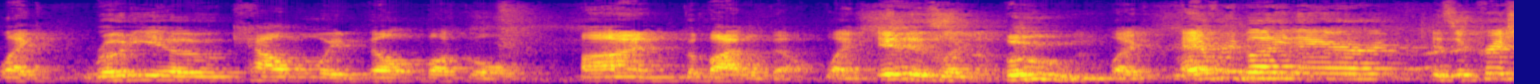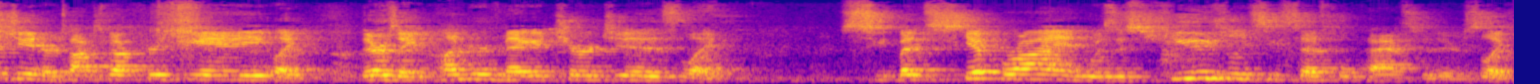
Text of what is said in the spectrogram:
like rodeo cowboy belt buckle on the Bible Belt. Like it is like boom. Like everybody there is a Christian or talks about Christianity. Like there's a hundred mega churches. Like, but Skip Ryan was this hugely successful pastor there. So like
